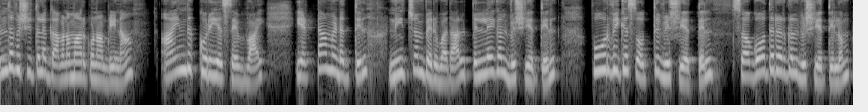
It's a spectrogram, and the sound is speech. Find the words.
எந்த விஷயத்துல கவனமா இருக்கணும் அப்படின்னா ஐந்துக்குரிய செவ்வாய் எட்டாம் இடத்தில் நீச்சம் பெறுவதால் பிள்ளைகள் விஷயத்தில் பூர்வீக சொத்து விஷயத்தில் சகோதரர்கள் விஷயத்திலும்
